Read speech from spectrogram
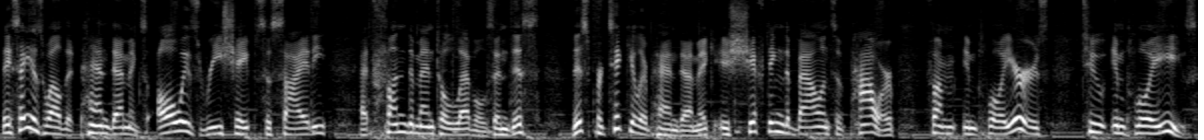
They say as well that pandemics always reshape society at fundamental levels, and this this particular pandemic is shifting the balance of power from employers to employees.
